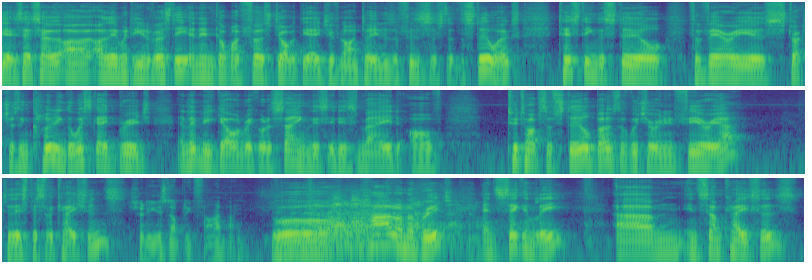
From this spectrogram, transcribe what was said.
Yeah, so, so uh, I then went to university and then got my first job at the age of 19 as a physicist at the Steelworks, testing the steel for various structures, including the Westgate Bridge. And let me go on record as saying this it is made of two types of steel, both of which are inferior to their specifications. Should have used optic fibre. Oh, hard on a bridge. And secondly, um, in some cases,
